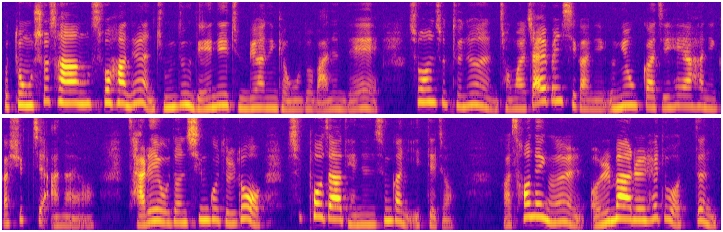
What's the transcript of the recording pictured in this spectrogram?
보통 수상, 수하는 중등 내내 준비하는 경우도 많은데 수원수투는 정말 짧은 시간에 응용까지 해야 하니까 쉽지 않아요. 잘해오던 친구들도 수포자 되는 순간이 이때죠. 그러니까 선행을 얼마를 해두었든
